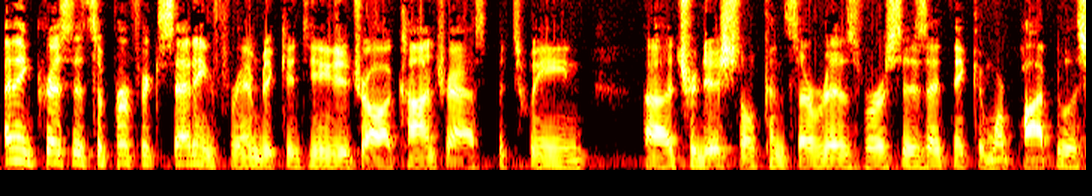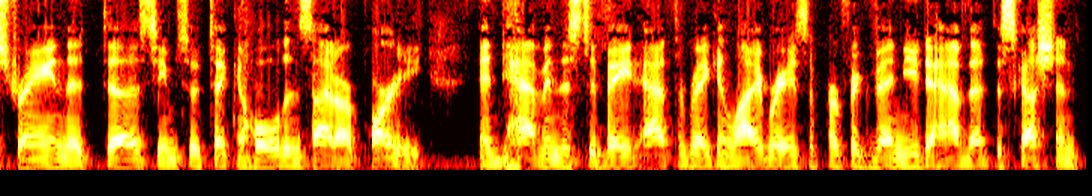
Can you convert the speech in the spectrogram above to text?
I think, Chris, it's a perfect setting for him to continue to draw a contrast between uh, traditional conservatives versus, I think, a more populist strain that uh, seems to have taken hold inside our party. And having this debate at the Reagan Library is a perfect venue to have that discussion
